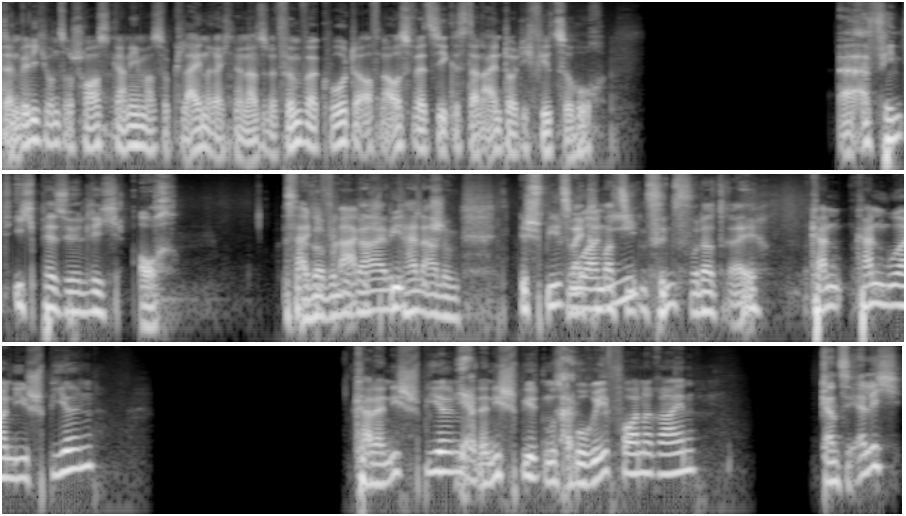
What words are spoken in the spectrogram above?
Dann will ich unsere Chancen gar nicht mal so klein rechnen. Also eine Fünferquote auf einen Auswärtssieg ist dann eindeutig viel zu hoch. Äh, Finde ich persönlich auch. Ist halt also die Frage, da, spielt, keine Ahnung, spielt 2,75 oder 3. Kann, kann Muani spielen? Kann er nicht spielen? Ja. Wenn er nicht spielt, muss Boré vorne rein. Ganz ehrlich,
